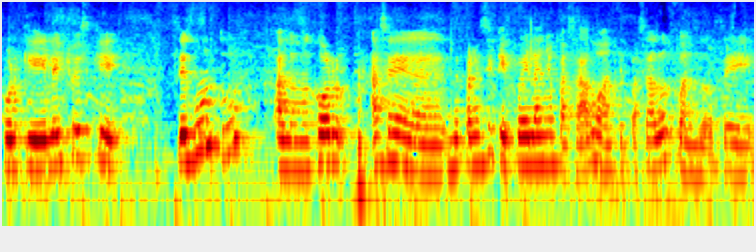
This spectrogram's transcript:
porque el hecho es que, según tú, a lo mejor hace, me parece que fue el año pasado o antepasado cuando se,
